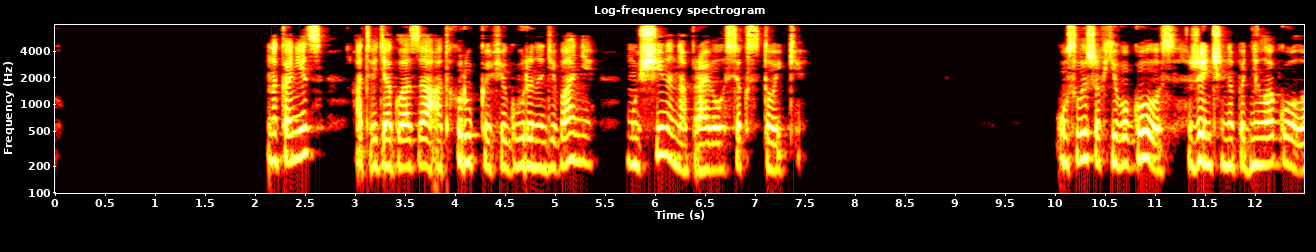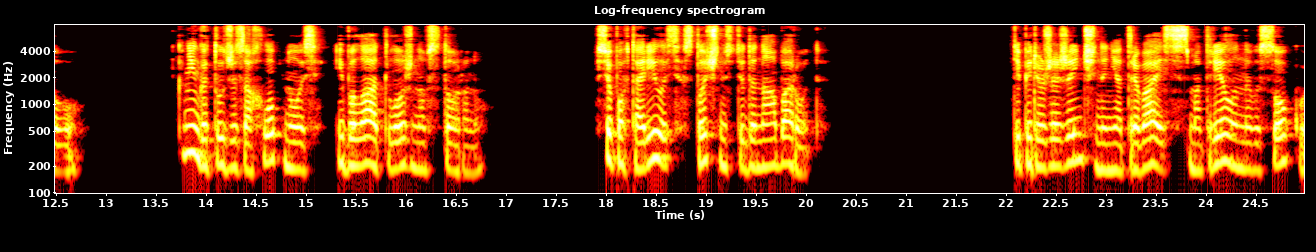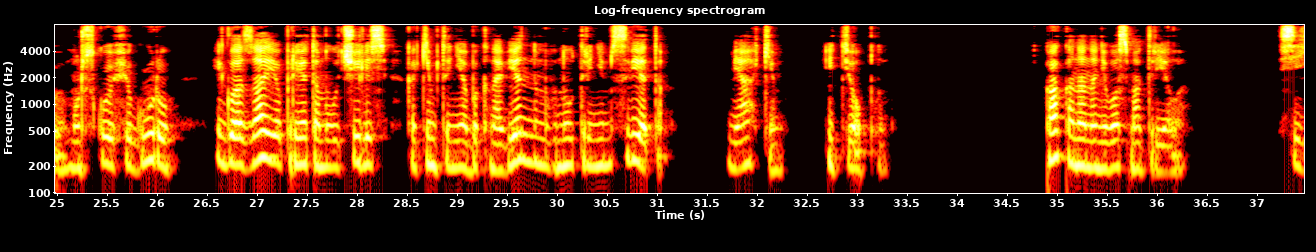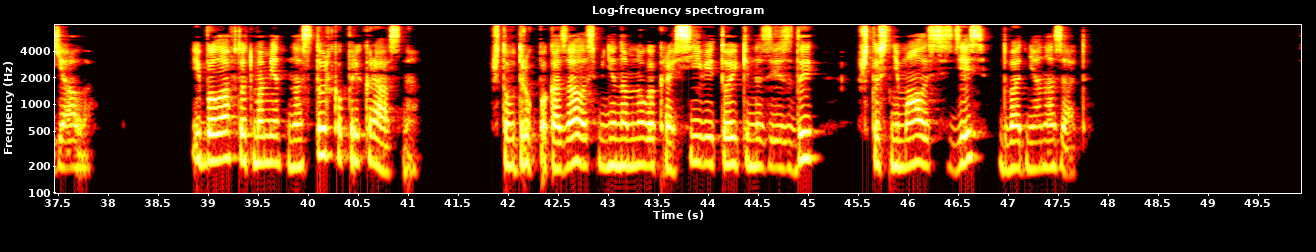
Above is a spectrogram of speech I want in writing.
Наконец, отведя глаза от хрупкой фигуры на диване, мужчина направился к стойке. Услышав его голос, женщина подняла голову. Книга тут же захлопнулась и была отложена в сторону. Все повторилось с точностью да наоборот. Теперь уже женщина, не отрываясь, смотрела на высокую мужскую фигуру, и глаза ее при этом лучились каким-то необыкновенным внутренним светом, мягким и теплым. Как она на него смотрела! Сияла. И была в тот момент настолько прекрасна, что вдруг показалась мне намного красивее той кинозвезды, что снималась здесь два дня назад.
